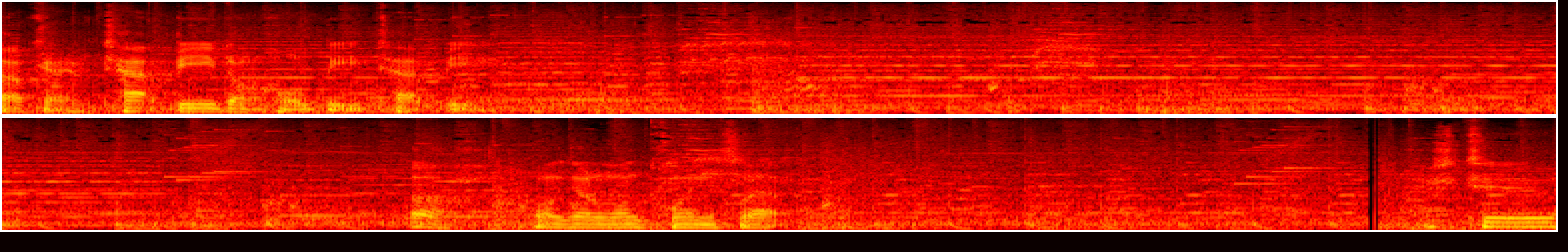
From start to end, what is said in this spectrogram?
okay, tap B, don't hold B, tap B. Oh, only got one coin that's left. Two.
